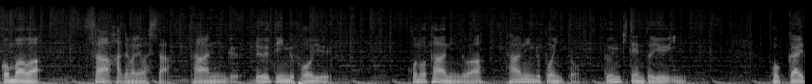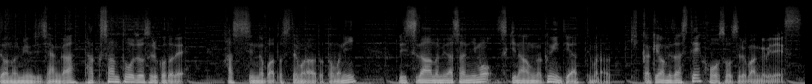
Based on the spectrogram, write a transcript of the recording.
こんばんは。さあ始まりました。ターニングルーティング for you このターニングはターニングポイント分岐点という意味。北海道のミュージシャンがたくさん登場することで発信の場としてもらうとともにリスナーの皆さんにも好きな音楽に出会ってもらうきっかけを目指して放送する番組です。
